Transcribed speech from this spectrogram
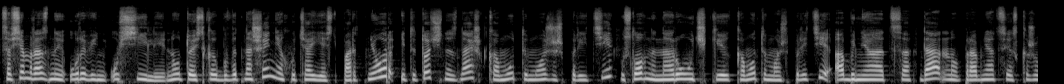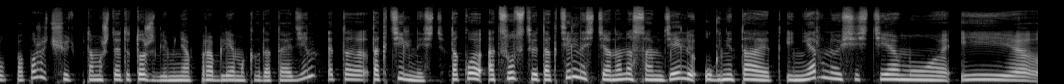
совсем разный уровень усилий. Ну, то есть как бы в отношениях у тебя есть партнер, и ты точно знаешь, к кому ты можешь прийти, условно, на ручки, к кому ты можешь прийти, обняться, да, но про обняться я скажу попозже чуть-чуть, потому что это тоже для меня проблема, когда ты один. Это тактильность. Такое отсутствие тактильности, оно на самом деле угнетает и нервную систему, и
